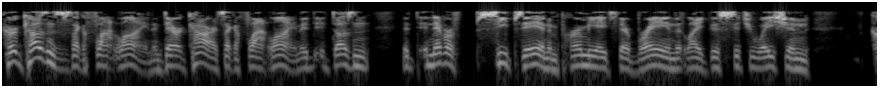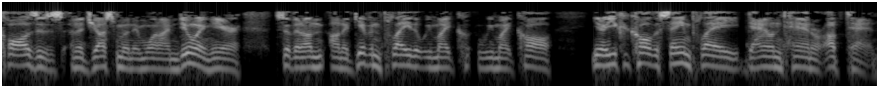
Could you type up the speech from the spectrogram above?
Kirk Cousins is like a flat line, and Derek Carr it's like a flat line. It, it doesn't, it, it never seeps in and permeates their brain that like this situation causes an adjustment in what I'm doing here, so that on on a given play that we might we might call, you know, you could call the same play down ten or up ten,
